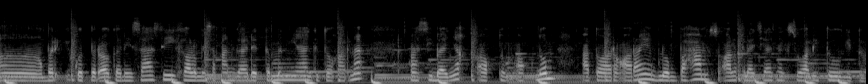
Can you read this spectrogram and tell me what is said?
uh, berikut berorganisasi kalau misalkan gak ada temennya gitu. Karena masih banyak oknum-oknum atau orang-orang yang belum paham soal pelecehan seksual itu gitu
